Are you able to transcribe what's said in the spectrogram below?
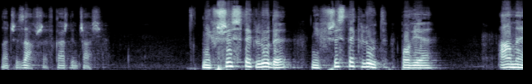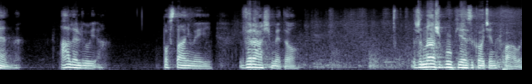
znaczy zawsze, w każdym czasie. Niech wszystek ludy, niech wszystek lud powie Amen. Aleluja. Powstańmy i wyraźmy to, że nasz Bóg jest godzien chwały.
